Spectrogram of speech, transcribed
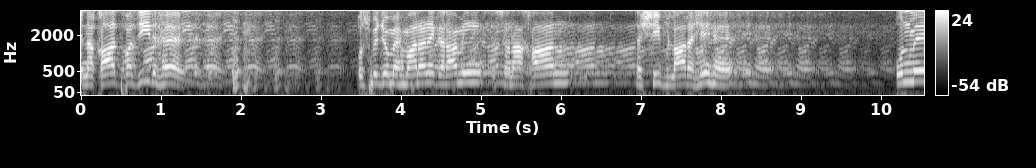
انعقاد پذیر ہے. اس میں جو مہمانان کرامی ثنا خان تشریف لا رہے ہیں، ان میں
